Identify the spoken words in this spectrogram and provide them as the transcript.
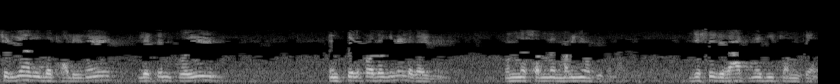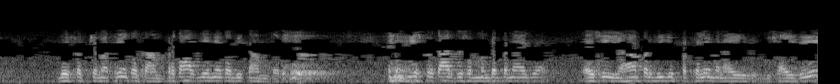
चिड़िया भी बैठा ली गई, लेकिन कोई इन पेड़ पौधे भी नहीं लगाई गई। उनमें सब में मणियों की बनाई जिससे कि रात में भी चमके। वो सब चमकने का काम, प्रकाश देने का भी काम करे इस प्रकार के सब मंडप बनाया गया ऐसे यहाँ पर भी जो पतले बनाई, बिछाई गई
